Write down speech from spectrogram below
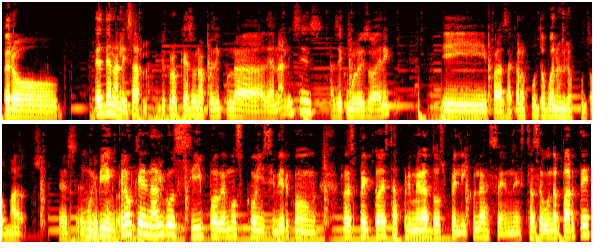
pero es de analizarla. Yo creo que es una película de análisis, así como lo hizo Eric y para sacar los puntos buenos y los puntos malos. Es- es Muy bien, creo que en algo sí podemos coincidir con respecto a estas primeras dos películas en esta segunda parte,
